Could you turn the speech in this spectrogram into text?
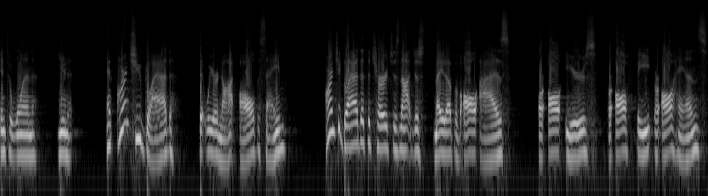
into one unit. And aren't you glad that we are not all the same? Aren't you glad that the church is not just made up of all eyes or all ears or all feet or all hands?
